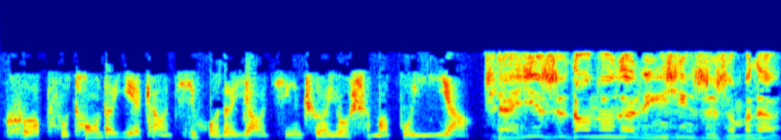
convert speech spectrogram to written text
和普通的业障激活的要经者有什么不一样？潜意识当中的灵性是什么呢？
